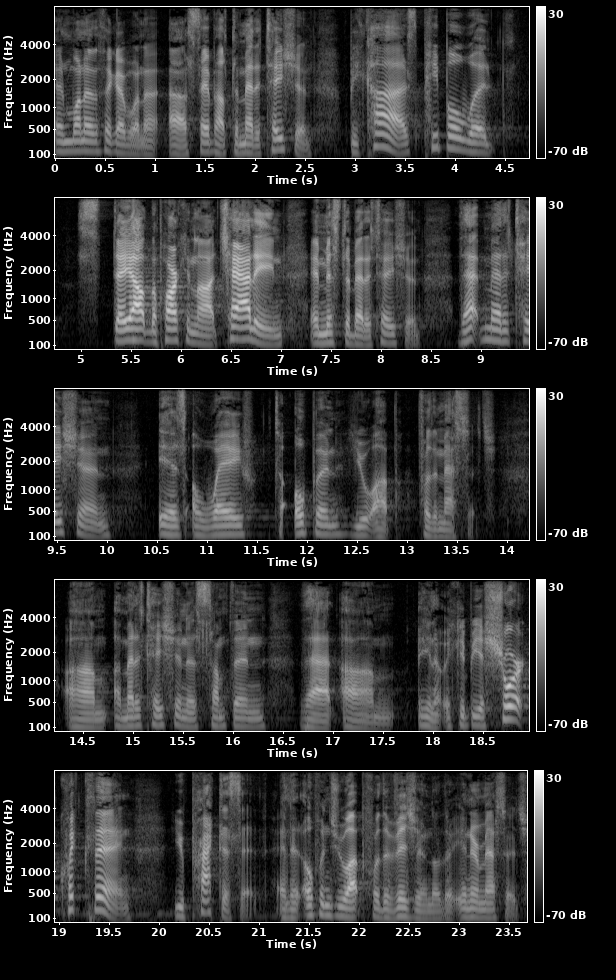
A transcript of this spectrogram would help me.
and one other thing I want to uh, say about the meditation, because people would stay out in the parking lot chatting and miss the meditation. That meditation is a way to open you up for the message. Um, a meditation is something that, um, you know, it could be a short, quick thing. You practice it, and it opens you up for the vision or the inner message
